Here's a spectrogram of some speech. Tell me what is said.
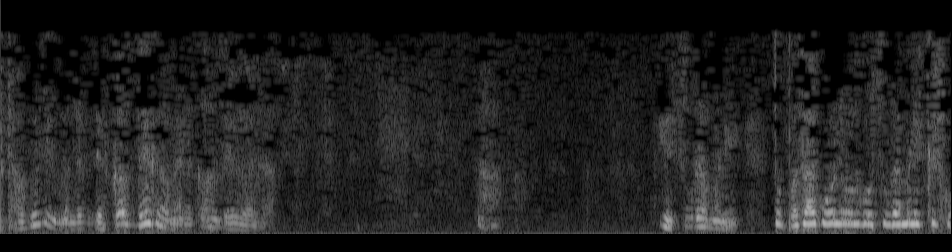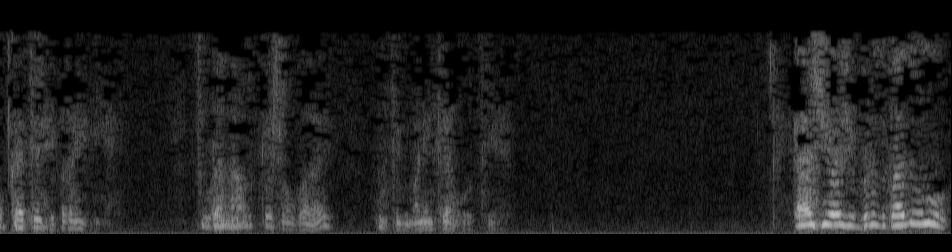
ठाकुर जी मंदिर देख कल देखा, मैंने कहा, देखा था। ये चूड़ामणि तो पता कौन है उनको? चूड़ामणि किसको कहते हैं? पता ही नहीं है। चूड़ा नाम कैसे होगा, है? उनकी मणि क्या होती है? ऐसी ऐसी बातें उनको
